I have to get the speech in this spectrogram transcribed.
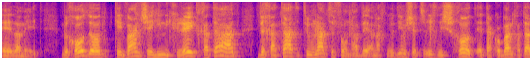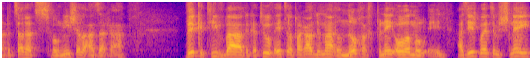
למת. בכל זאת, כיוון שהיא נקראת חטאת, וחטאת טעונה צפונה, ואנחנו יודעים שצריך לשחוט את הקורבן חטאת בצד הצפוני של האזהרה, וכתיב בה, וכתוב אצל הפרה אדומה אל נוכח פני אוהל מועד, אז יש בעצם שני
